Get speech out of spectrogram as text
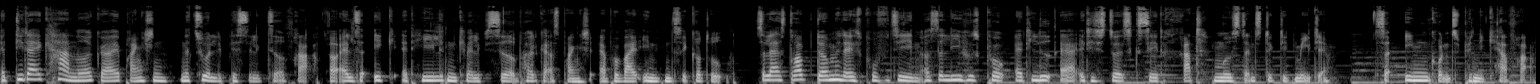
at de, der ikke har noget at gøre i branchen, naturligt bliver selekteret fra, og altså ikke, at hele den kvalificerede podcastbranche er på vej ind i den sikre død. Så lad os droppe dommedagsprofetien, og så lige husk på, at lyd er et historisk set ret modstandsdygtigt medie. Så ingen grund til panik herfra.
